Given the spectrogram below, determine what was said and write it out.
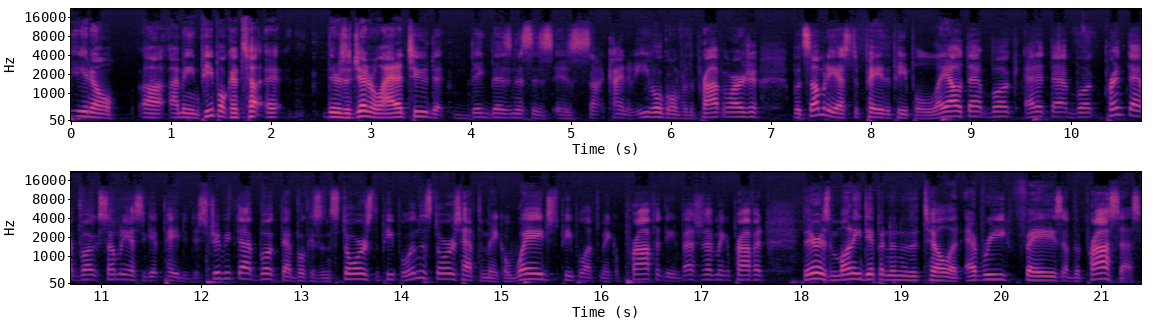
You know, uh, I mean, people can tell. Uh, there's a general attitude that big business is is kind of evil, going for the profit margin. But somebody has to pay the people to lay out that book, edit that book, print that book. Somebody has to get paid to distribute that book. That book is in stores. The people in the stores have to make a wage. The people have to make a profit. The investors have to make a profit. There is money dipping into the till at every phase of the process.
